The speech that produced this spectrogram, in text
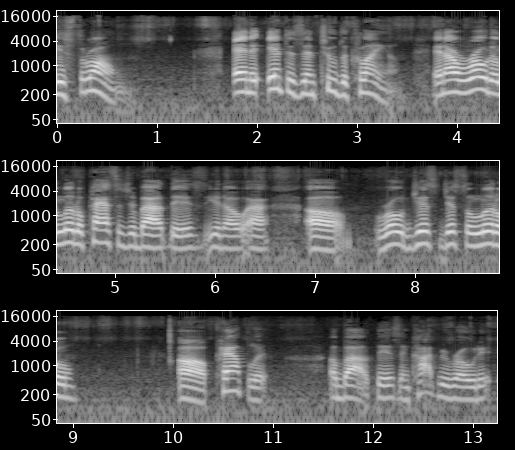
is thrown, and it enters into the clam. And I wrote a little passage about this. You know, I uh, wrote just just a little uh, pamphlet about this and copywrote it.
